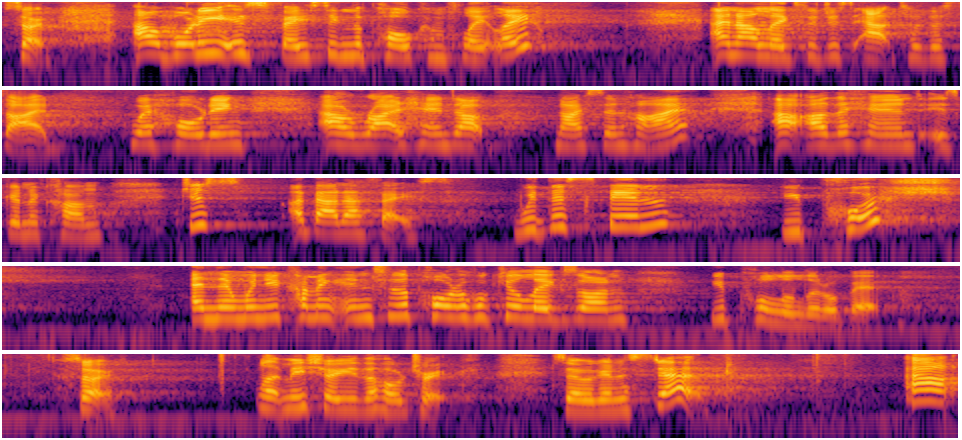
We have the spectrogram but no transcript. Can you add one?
So our body is facing the pole completely and our legs are just out to the side. We're holding our right hand up nice and high. Our other hand is gonna come just about our face. With the spin, you push, and then when you're coming into the pole to hook your legs on, you pull a little bit. So, let me show you the whole trick. So we're gonna step, out,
